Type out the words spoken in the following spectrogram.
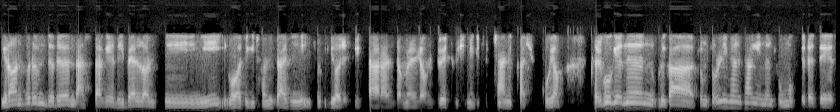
이런 흐름들은 나스닥의 리밸런싱이 이루어지기 전까지 좀 이루어질 수 있다라는 점을 염두에 두시는 게 좋지 않을까 싶고요. 결국에는 우리가 좀 쏠림 현상이 있는 종목들에 대해서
